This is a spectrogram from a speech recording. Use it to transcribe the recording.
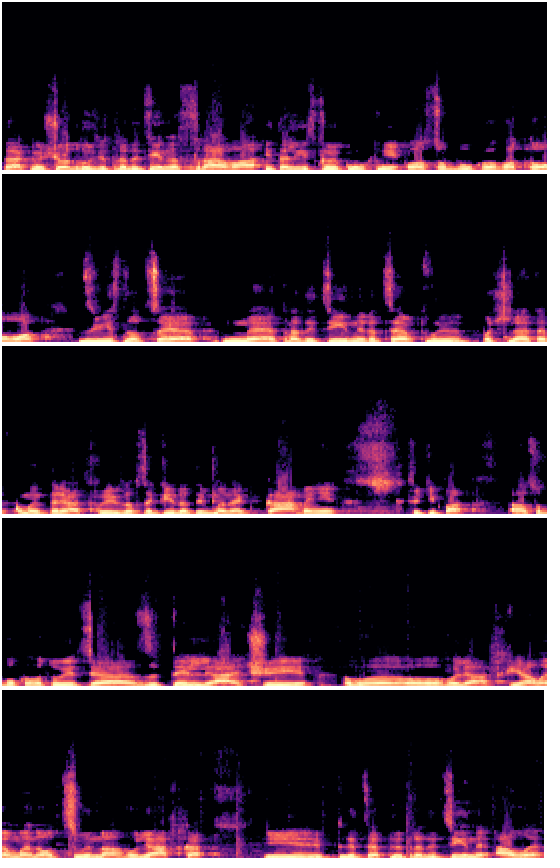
Так, ну що, друзі, традиційна страва італійської кухні особуко готово. Звісно, це не традиційний рецепт. Ви почнете в коментарях, скоріш за все, кидати в мене камені, що типа особуко готується з телячої го- голяшки. Але в мене от свина голяшка, і рецепт не традиційний, але,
